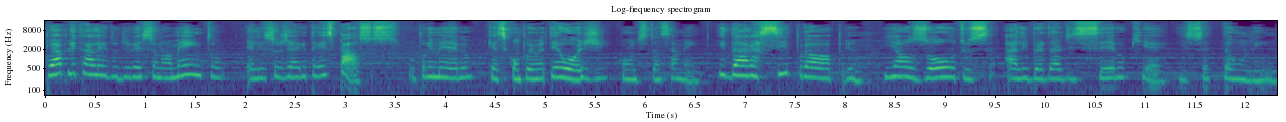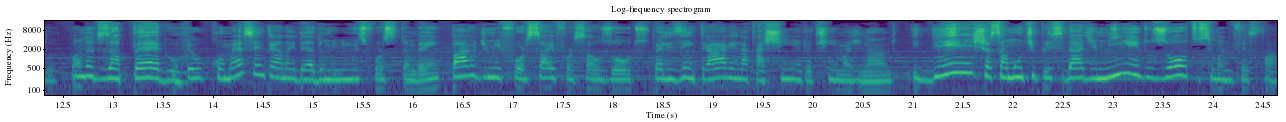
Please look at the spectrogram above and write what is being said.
Para aplicar a lei do direcionamento, ele sugere três passos. O primeiro, que é se comprometer hoje com o distanciamento e dar a si próprio e aos outros a liberdade de ser o que é. Isso é tão lindo. Quando eu desapego, eu começo a entrar na ideia do mínimo esforço também, paro de me forçar e forçar os outros para eles entrarem na caixinha que eu tinha imaginado e deixo essa multiplicidade minha e dos outros se manifestar.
